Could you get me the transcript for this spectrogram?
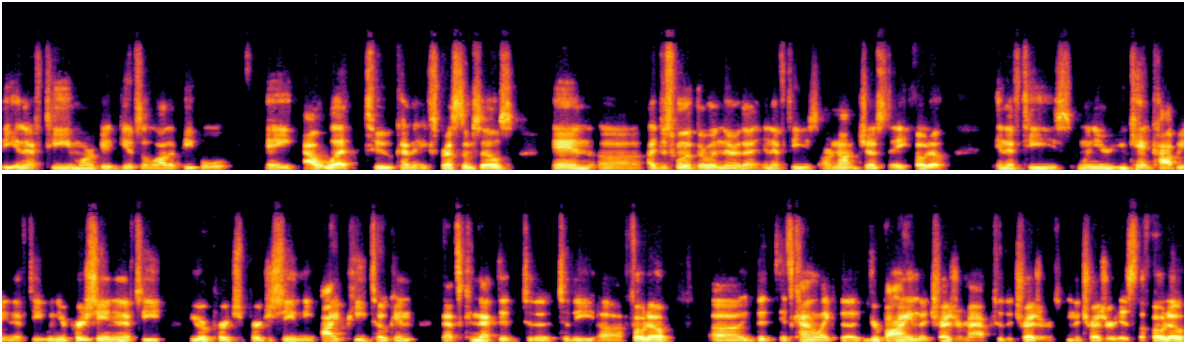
the NFT market gives a lot of people a outlet to kind of express themselves. And uh, I just want to throw in there that NFTs are not just a photo. NFTs, when you're you can't copy an NFT. When you're purchasing an NFT, you are pur- purchasing the IP token that's connected to the to the uh, photo. Uh, it's kind of like the you're buying the treasure map to the treasure, and the treasure is the photo,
